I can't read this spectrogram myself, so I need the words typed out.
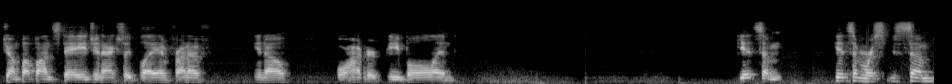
jump up on stage and actually play in front of, you know, 400 people and get some get some res- some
